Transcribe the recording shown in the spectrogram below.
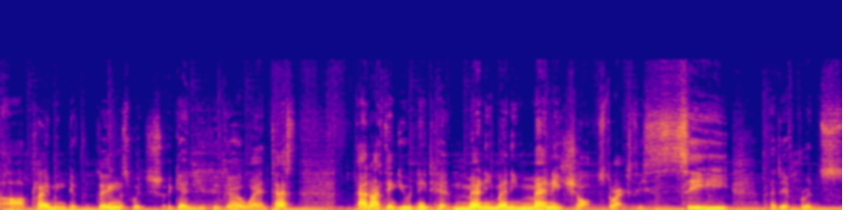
are claiming different things, which again you could go away and test. And I think you would need to hit many, many, many shots to actually see a difference,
